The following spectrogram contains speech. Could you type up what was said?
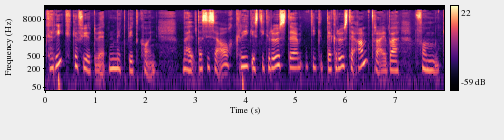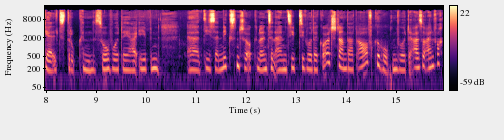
Krieg geführt werden mit Bitcoin? Weil das ist ja auch, Krieg ist die größte, die, der größte Antreiber vom Gelddrucken. So wurde ja eben äh, dieser Nixon-Schock 1971, wo der Goldstandard aufgehoben wurde. Also einfach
